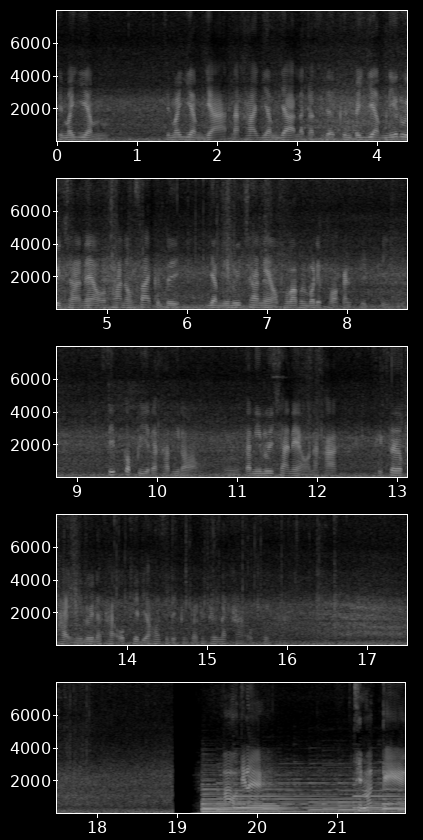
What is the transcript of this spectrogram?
สิมาเยี่ยม สิมาเยี่ยมญาตินะคะ เยี่ยมญาติแล้วก็สิได้ขึ้นไปเยี่ยมนิรุยชาแนลพาน้องไส้ขึ้นไปเยี่ยมนิรุยชาแนลเพราะว่าเพิ่นบ่ได้พอกัน10ปี10กว่าปีแล้วครับพี่น้องอืมกับนิรุยชาแนลนะคะสิเซอร์ไผ่นิรุยนะคะโอเคเดี๋ยวเฮาสิได้ขึ้นไปเพิ่งนะคะโอเคค่ะเมาที่แรกสิมาแกง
